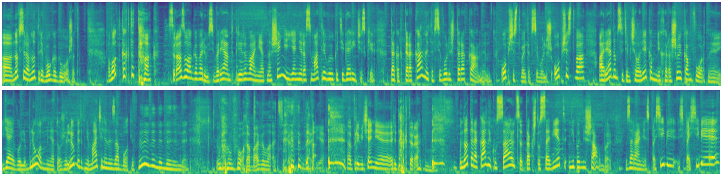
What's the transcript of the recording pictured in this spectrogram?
А, но все равно тревога гложет. Вот как-то так. Сразу оговорюсь, вариант прерывания отношений я не рассматриваю категорически, так как тараканы это всего лишь тараканы. Общество это всего лишь общество, а рядом с этим человеком мне хорошо и комфортно. Я его люблю, он меня тоже любит, внимателен и заботлив. Вот. Добавила от себя Да. Дарья. Примечание редактора. Но тараканы кусаются, так что совет не помешал бы. Заранее спасибо, спасибо,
